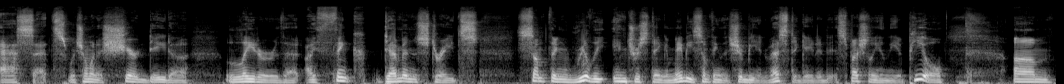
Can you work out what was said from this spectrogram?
assets, which I'm to share data later that I think demonstrates something really interesting and maybe something that should be investigated, especially in the appeal. Um,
